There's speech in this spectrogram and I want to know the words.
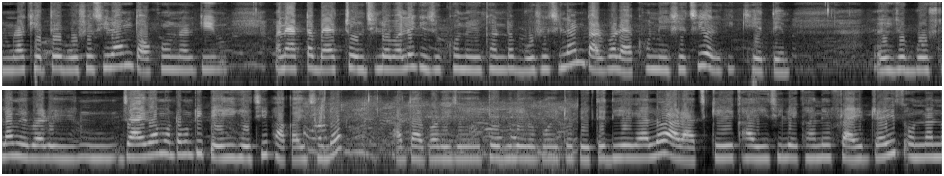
আমরা খেতে বসেছিলাম, তখন আর কি মানে একটা ব্যাচ চলছিল বলে কিছুক্ষণ ওইখানটা বসেছিলাম, তারপর এখন এসেছি আর কি খেতে। এই যে বসলাম, এবার এই জায়গা মোটামুটি পেয়েই গেছি, ফাঁকাই ছিল। আর তারপর এই যে টেবিলের ওপর এটা পেতে দিয়ে গেল। আর আজকে খাইয়েছিল এখানে ফ্রাইড রাইস, অন্যান্য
